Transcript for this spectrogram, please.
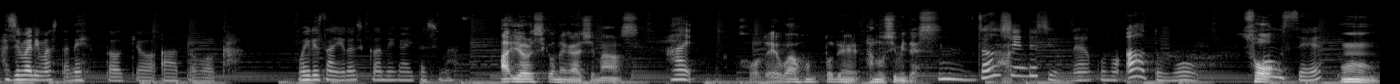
始まりましたね。東京アートウォーカー。もいるさんよろしくお願いいたします。あよろしくお願いしますはい。これは本当ね楽しみです、うん、斬新ですよね。このアートをそ音声ううん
